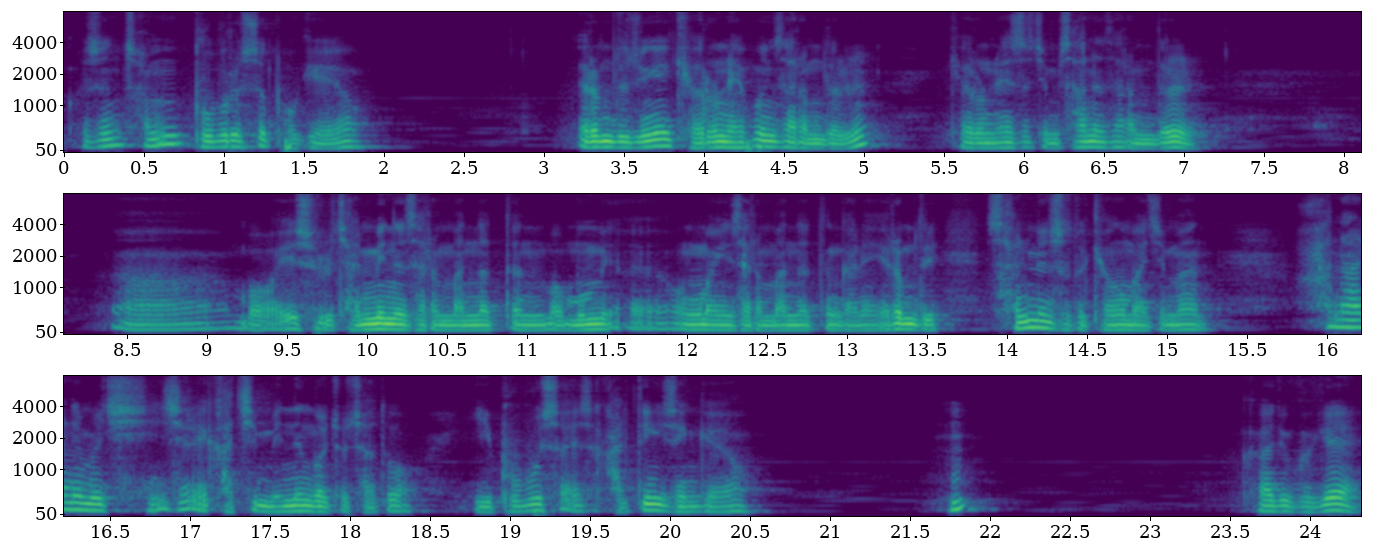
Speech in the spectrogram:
그것은 참 부부로서 복이에요. 여러분들 중에 결혼해 본 사람들, 결혼해서 지금 사는 사람들, 어, 뭐 예수를 잘 믿는 사람 만났던 뭐 엉망인 사람 만났던 간에 여러분들이 살면서도 경험하지만 하나님을 진실하게 같이 믿는 것조차도 이 부부 사이에서 갈등이 생겨요. 응? 그래가지고 그게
